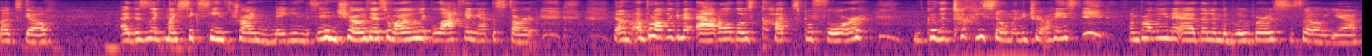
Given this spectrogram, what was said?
let's go. Uh, this is like my 16th try making this intro, that's why I was like laughing at the start. um, I'm probably going to add all those cuts before, because it took me so many tries. I'm probably going to add that in the bloopers, so yeah.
